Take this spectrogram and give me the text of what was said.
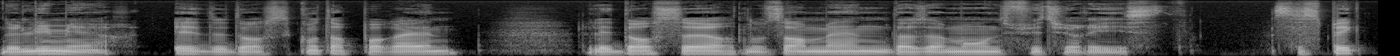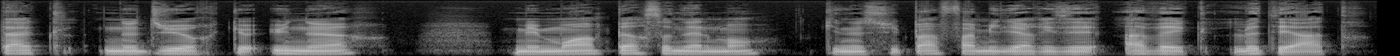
de lumière et de danse contemporaine, les danseurs nous emmènent dans un monde futuriste. Ce spectacle ne dure que une heure, mais moi personnellement, qui ne suis pas familiarisé avec le théâtre,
